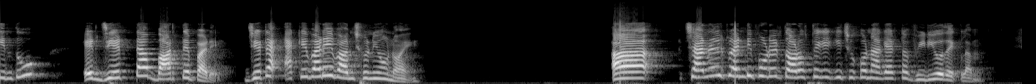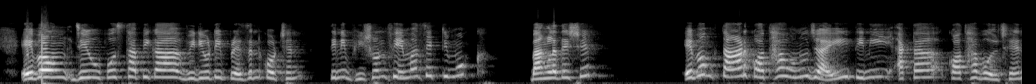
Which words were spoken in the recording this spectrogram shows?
কিন্তু এর জেরটা বাড়তে পারে, যেটা একেবারেই বাঞ্ছনীয় নয়। চ্যানেল টোয়েন্টি ফোরের তরফ থেকে কিছুক্ষণ আগে একটা ভিডিও দেখলাম এবং যে উপস্থাপিকা ভিডিওটি প্রেজেন্ট করছেন, তিনি ভীষণ ফেমাস একটি মুখ বাংলাদেশের। এবং তার কথা অনুযায়ী তিনি একটা কথা বলছেন,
